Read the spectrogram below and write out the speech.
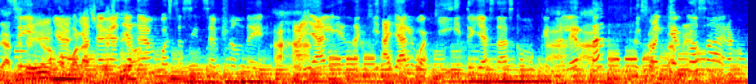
ya te Sí, metieron ya, como ya la te habían, ya te habían puesto ese inception de Ajá. hay alguien aquí, hay algo aquí y tú ya estabas como que en Ajá, alerta y cualquier cosa era como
